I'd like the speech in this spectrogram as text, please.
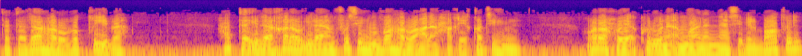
تتظاهر بالطيبة حتى إذا خلوا إلى أنفسهم ظهروا على حقيقتهم وراحوا يأكلون أموال الناس بالباطل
